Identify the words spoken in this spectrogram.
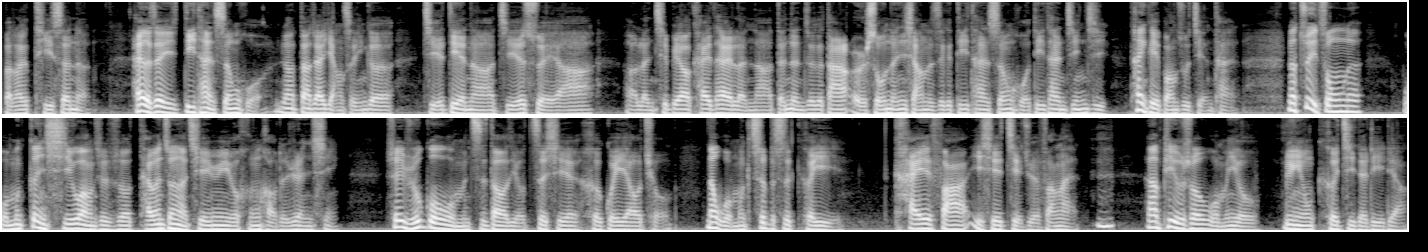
把它提升了。还有在低碳生活，让大家养成一个节电啊、节水啊、啊冷气不要开太冷啊等等，这个大家耳熟能详的这个低碳生活、低碳经济，它也可以帮助减碳。那最终呢，我们更希望就是说，台湾中小企业因为有很好的韧性，所以如果我们知道有这些合规要求，那我们是不是可以开发一些解决方案？嗯，那譬如说，我们有运用科技的力量，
